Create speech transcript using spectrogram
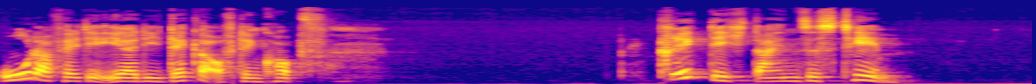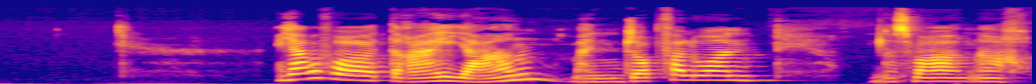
oder fällt dir eher die Decke auf den Kopf? Trägt dich dein System? Ich habe vor drei Jahren meinen Job verloren. Das war nach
